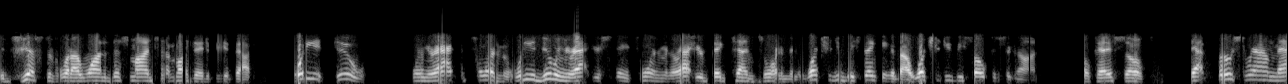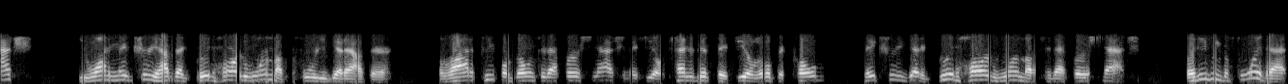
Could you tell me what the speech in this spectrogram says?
the gist of what I wanted this Mindset Monday to be about. What do you do when you're at the tournament? What do you do when you're at your state tournament or at your Big Ten tournament? What should you be thinking about? What should you be focusing on? Okay, so that first round match, you want to make sure you have that good hard warm up before you get out there. A lot of people go into that first match and they feel tentative, they feel a little bit cold. Make sure you get a good hard warm up for that first match. But even before that,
